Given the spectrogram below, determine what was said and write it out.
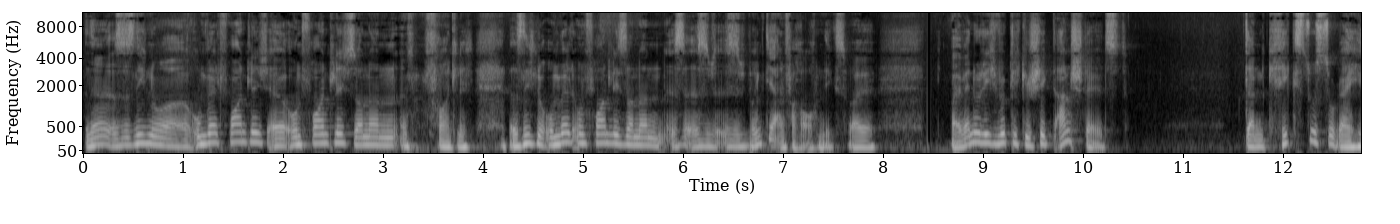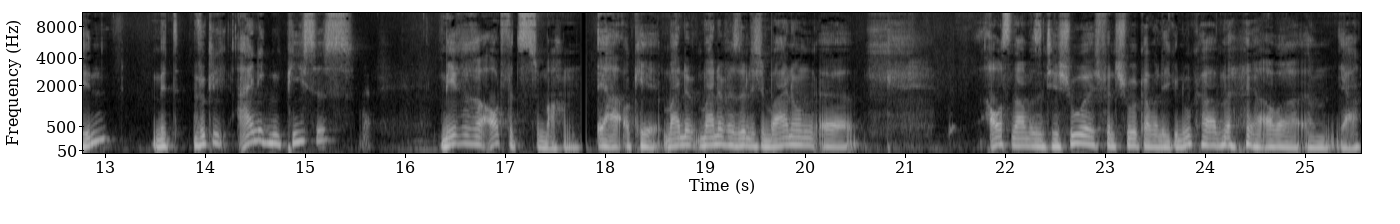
Ne, es ist nicht nur umweltfreundlich, äh, unfreundlich, sondern äh, freundlich. Es ist nicht nur umweltunfreundlich, sondern es, es, es bringt dir einfach auch nichts, weil, weil wenn du dich wirklich geschickt anstellst, dann kriegst du es sogar hin, mit wirklich einigen Pieces mehrere Outfits zu machen. Ja, okay, meine, meine persönliche Meinung, äh, Ausnahme sind hier Schuhe. Ich finde, Schuhe kann man nicht genug haben, aber ähm, ja,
